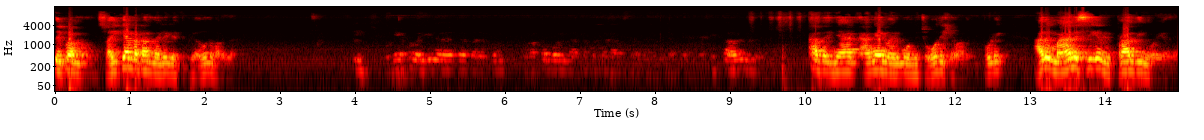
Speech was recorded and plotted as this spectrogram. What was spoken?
ഇതിപ്പം സഹിക്കാൻ പറ്റാത്ത നിലയിൽ എത്തിക്കും അതുകൊണ്ട് പറഞ്ഞത്. അത് ഞാൻ അങ്ങനെ വരുമ്പോൾ ഒന്ന് ചോദിക്കണം പുള്ളി അത് മാനസിക വിഭ്രാന്തി എന്ന് പറയുന്നത്.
